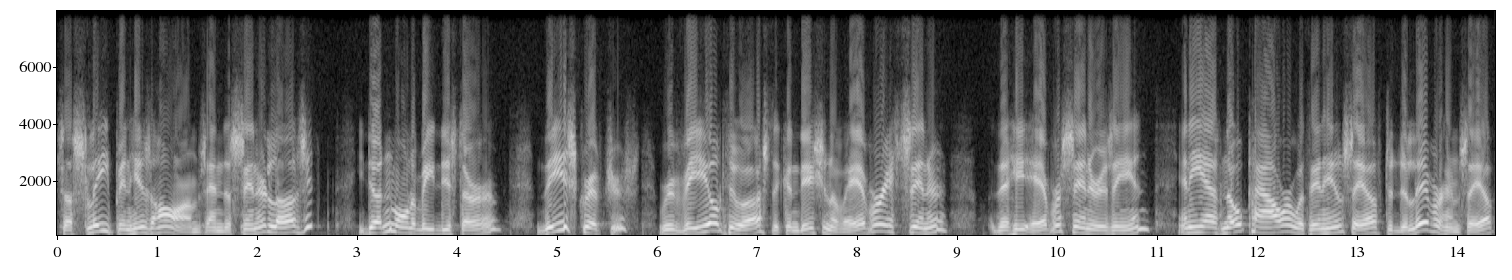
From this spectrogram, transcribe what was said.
so asleep in his arms, and the sinner loves it. He doesn't want to be disturbed. These scriptures reveal to us the condition of every sinner that he every sinner is in, and he has no power within himself to deliver himself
